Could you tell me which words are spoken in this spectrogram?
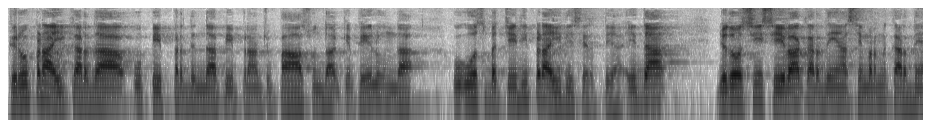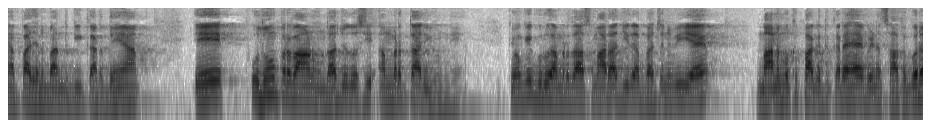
ਫਿਰ ਉਹ ਪੜ੍ਹਾਈ ਕਰਦਾ, ਉਹ ਪੇਪਰ ਦਿੰਦਾ, ਪੇਪਰਾਂ 'ਚ ਪਾਸ ਹੁੰਦਾ, ਕਿ ਫੇਲ ਹੁੰਦਾ, ਉਹ ਉਸ ਬੱਚੇ ਦੀ ਪੜ੍ਹਾਈ ਦੇ ਸਿਰ ਤੇ ਆ। ਇਦਾਂ ਜਦੋਂ ਅਸੀਂ ਸੇਵਾ ਕਰਦੇ ਹਾਂ, ਸਿਮਰਨ ਕਰਦੇ ਹਾਂ, ਭਜਨ ਬੰਦਗੀ ਕਰਦੇ ਹਾਂ, ਇਹ ਉਦੋਂ ਪ੍ਰਵਾਨ ਹੁੰਦਾ ਜਦੋਂ ਅਸੀਂ ਅੰਮ੍ਰਿਤਧਾਰੀ ਹੁੰਨੇ ਆ ਕਿਉਂਕਿ ਗੁਰੂ ਅਮਰਦਾਸ ਮਹਾਰਾਜ ਜੀ ਦਾ ਬਚਨ ਵੀ ਹੈ, ਮਨਮੁਖ ਭਗਤ ਕਰਹਿ ਵਿਣ ਸਤਗੁਰ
